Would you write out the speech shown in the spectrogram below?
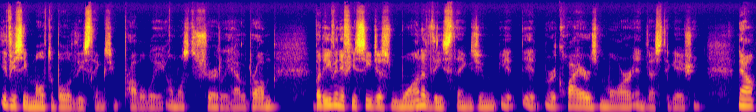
if you see multiple of these things, you probably almost assuredly have a problem. But even if you see just one of these things, you it, it requires more investigation. Now,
